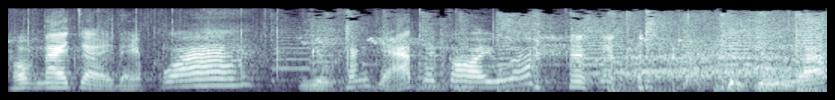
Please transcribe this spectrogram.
Hôm nay trời đẹp quá Nhiều khán giả tới coi quá. Vui quá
